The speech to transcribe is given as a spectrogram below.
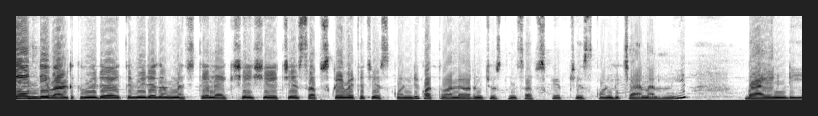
ఏ అండి వాళ్ళకి వీడియో అయితే వీడియో కనుక నచ్చితే లైక్ చేసి షేర్ చేసి సబ్స్క్రైబ్ అయితే చేసుకోండి. కొత్త వాళ్ళు ఎవరైనా చూస్తుంది సబ్స్క్రైబ్ చేసుకోండి ఛానల్ని. బాయ్ అండి.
